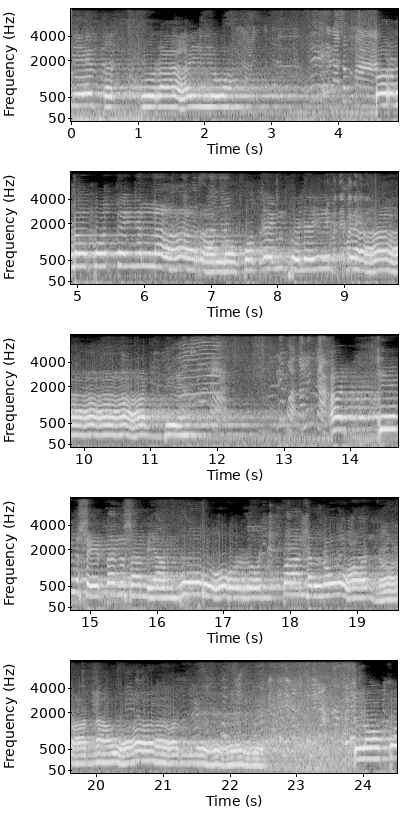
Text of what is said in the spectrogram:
ayi tekurayu tur luput ing lara luput ing beleki Acim setan samyam burun paneluhan noranawane lopo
